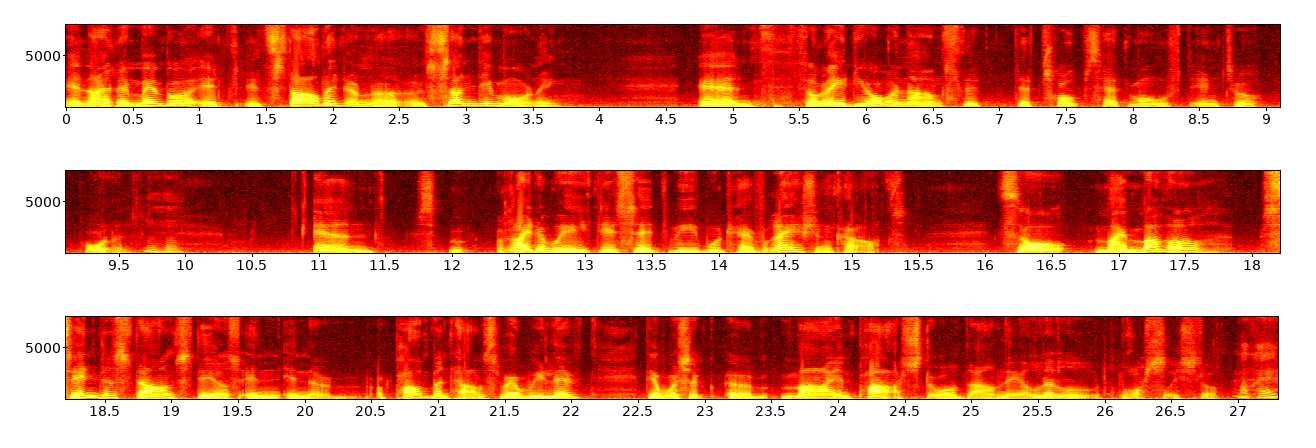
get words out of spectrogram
And I remember it, it started on a, a Sunday morning, and the radio announced that the troops had moved into Poland. Mm-hmm. And right away they said we would have ration cards. So my mother sent us downstairs in, in an apartment house where we lived. There was a, a Ma and Pa store down there, a little grocery store. okay?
